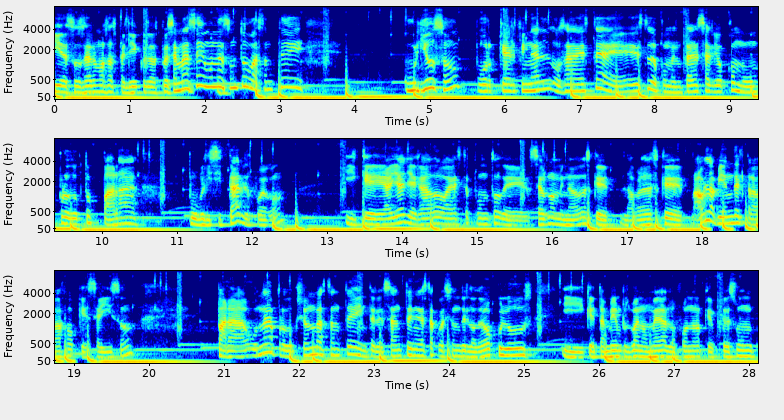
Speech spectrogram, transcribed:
y de sus hermosas películas. Pues se me hace un asunto bastante curioso porque al final, o sea, este, este documental salió como un producto para publicitar el juego y que haya llegado a este punto de ser nominado es que la verdad es que habla bien del trabajo que se hizo para una producción bastante interesante en esta cuestión de lo de Oculus y que también pues bueno Medal of Honor que es un,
